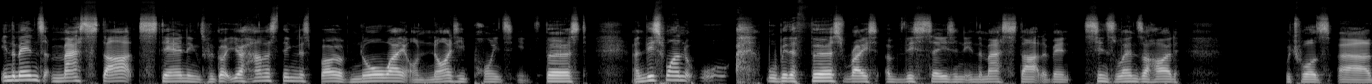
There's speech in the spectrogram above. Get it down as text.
In the men's mass start standings, we've got Johannes Thingnes Bø of Norway on 90 points in first. And this one will be the first race of this season in the mass start event since Lenzerheide, which was, uh,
